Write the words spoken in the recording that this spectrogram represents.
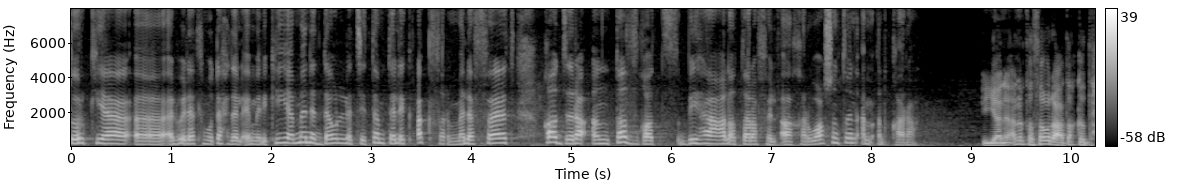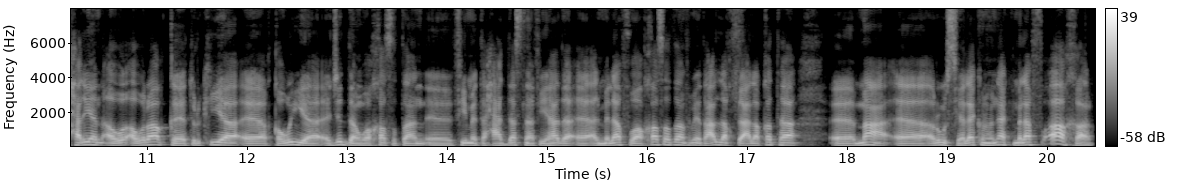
تركيا آه، الولايات المتحدة الأمريكية من الدولة التي تمتلك أكثر ملفات قادرة أن تضغط بها على الطرف الآخر واشنطن أم أنقرة؟ يعني أنا أتصور أعتقد حاليا أوراق تركيا آه، قوية جدا وخاصة آه، فيما تحدثنا في هذا آه، الملف وخاصة فيما يتعلق بعلاقتها مع روسيا. لكن هناك ملف آخر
